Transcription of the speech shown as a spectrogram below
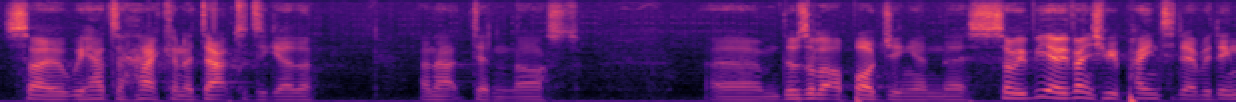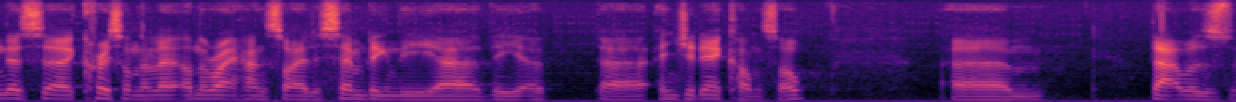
so we had to hack an adapter together, and that didn't last. Um, there was a lot of bodging in this, so we yeah, eventually we painted everything. There's uh, Chris on the on the right hand side assembling the uh, the uh, uh, engineer console. Um, that was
